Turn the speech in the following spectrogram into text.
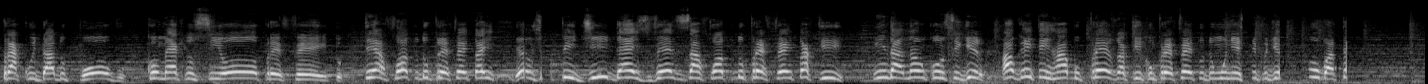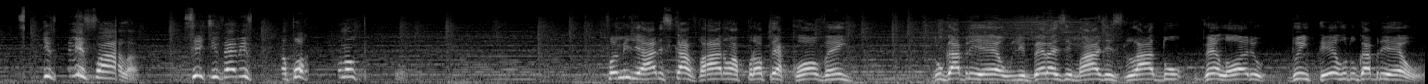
para cuidar do povo. Como é que o senhor, prefeito, tem a foto do prefeito aí? Eu já pedi dez vezes a foto do prefeito aqui ainda não conseguiram. Alguém tem rabo preso aqui com o prefeito do município de Cuba? Se tiver, me fala. Se tiver, me fala, porque eu não tenho. Familiares cavaram a própria cova, hein? Do Gabriel. Libera as imagens lá do velório do enterro do Gabriel.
